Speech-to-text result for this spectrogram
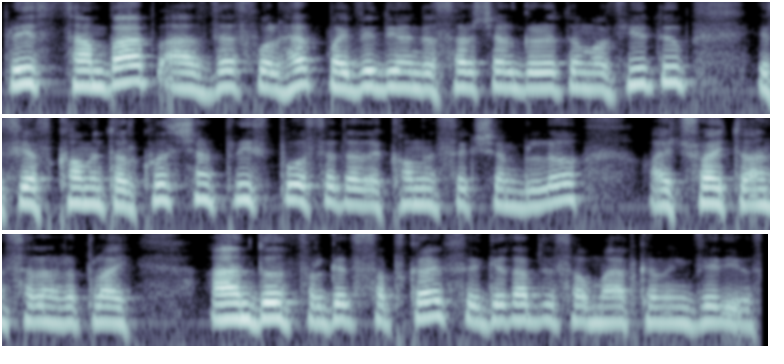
please thumb up as this will help my video in the search algorithm of YouTube. If you have comment or question, please post it at the comment section below. I try to answer and reply. And don't forget to subscribe so you get updates of my upcoming videos.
